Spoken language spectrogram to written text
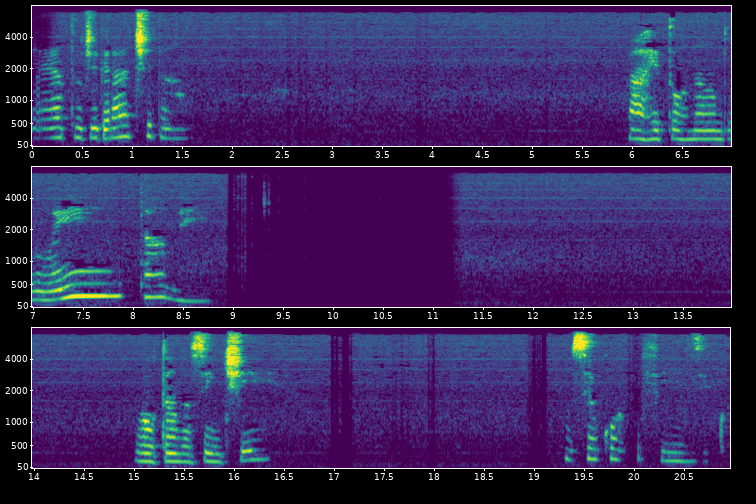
Completo de gratidão. Vá retornando lentamente. Voltando a sentir o seu corpo físico.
